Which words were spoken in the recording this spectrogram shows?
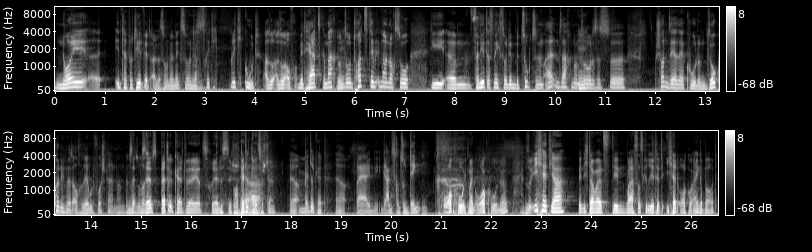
neu äh, interpretiert wird alles und dann denkst du, das ist richtig, richtig gut. Also, also auch mit Herz gemacht und so und trotzdem immer noch so, die ähm, verliert das nicht so den Bezug zu den alten Sachen und Mhm. so, das ist äh, schon sehr, sehr cool und so könnte ich mir das auch sehr gut vorstellen. Ne? Wenn Se selbst Battlecat wäre jetzt realistisch Boah, Battlecat. herzustellen. ja, Battlecat. ja, war ja gar nicht dran zu denken. Orko, ich meine Orko, ne? Also ich hätte ja, wenn ich damals den Masters gedreht hätte, ich hätte Orko eingebaut.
